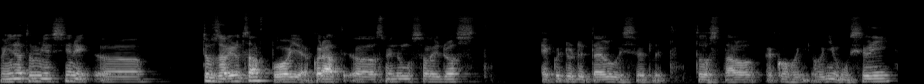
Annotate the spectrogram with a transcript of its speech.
oni na tom městě uh, to vzali docela v pohodě, akorát uh, jsme to museli dost jako do detailu vysvětlit. To stalo jako hodně, hodně úsilí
